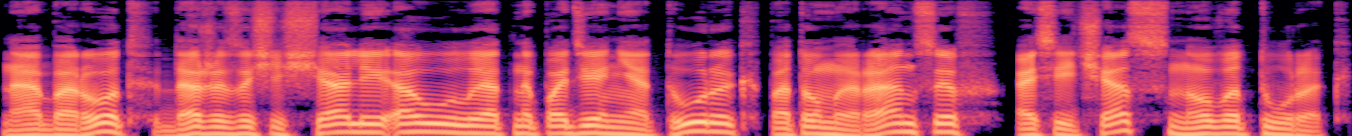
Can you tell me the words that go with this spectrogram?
Наоборот, даже защищали аулы от нападения турок, потом иранцев, а сейчас снова турок.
